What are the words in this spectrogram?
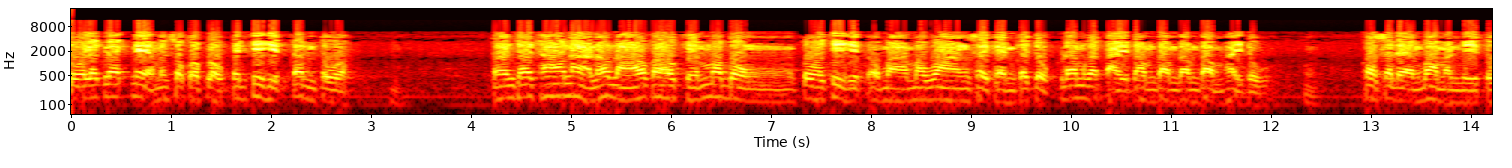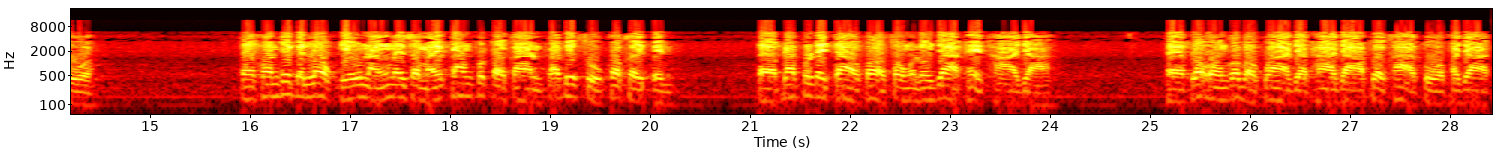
ตัวเล็ก ๆ เนี่ย มันสกปรกเป็นขี้หิดเต้นตัว ตอนเช้าเช้าหน้าหนาวหนาวก็เอาเข็มมาบ่งตัวขี้หิดออกมามาวางใส่แผ่นกระจกแล้วมันก็ไต่ดำดำดำดำให้ดู ก็แสดงว่ามันมีตัว แต่คนที่เป็นโรคผิวหนังในสมัยครั้งพุทธกาลพระภิกษุก็เคยเป็น แต่พระพุทธเจ้าก็ทรงอนุญาตให้ทายา แต่พระองค์ก็บอกว่าอย่าทายาเพื่อฆ่าตัวพยาธิ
